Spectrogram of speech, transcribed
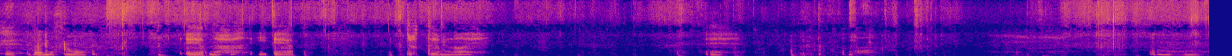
คด้านสมองแอบนะคะ อีแอบจุดเต็มเลยเอ๊ะอือ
